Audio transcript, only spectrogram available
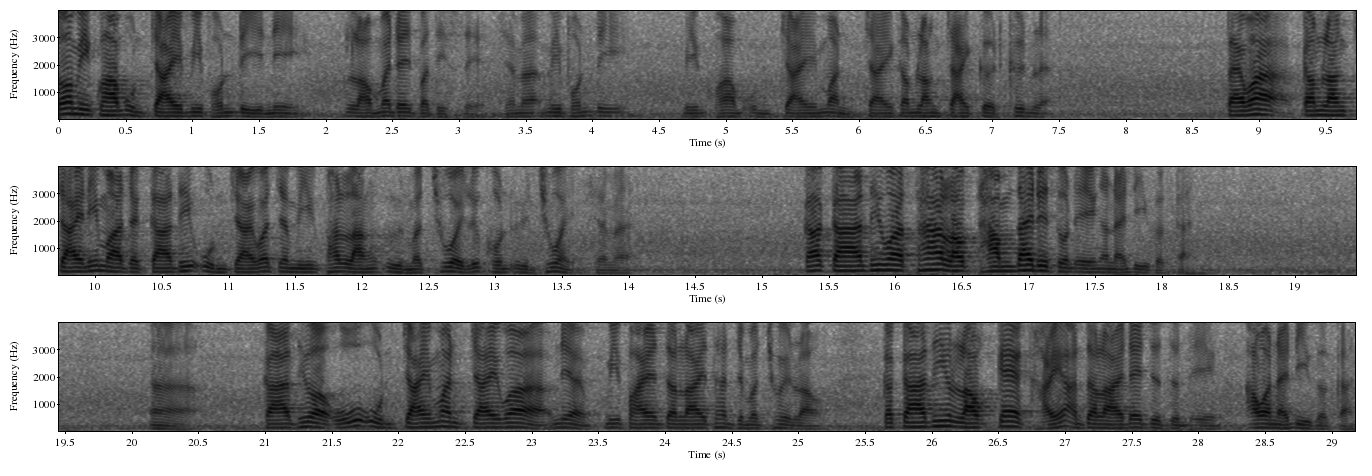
ก็มีความอุ่นใจมีผลดีนี่ เราไม่ได้ปฏิเสธใช่ไหมมีผลดี มีความอุ่นใจมั่นใจกำลังใจเกิดขึ้นแหละ แต่ว่ากำลังใจนี้มาจากการที่อุ่นใจว่าจะมีพลังอื่นมาช่วย หรือคนอื่นช่วยใช่ไหมการที่ว่าถ้าเราทำได้ด้วยตนเองอันไหนดีกว่ากันการที่ว่าโอ้อุ่นใจมั่นใจว่าเนี่ยมีภัยอันตรายท่านจะมาช่วยเรากับการที่เราแก้ไขอันตรายได้ด้วยตนเอง เอาอันไหนดีกว่ากัน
